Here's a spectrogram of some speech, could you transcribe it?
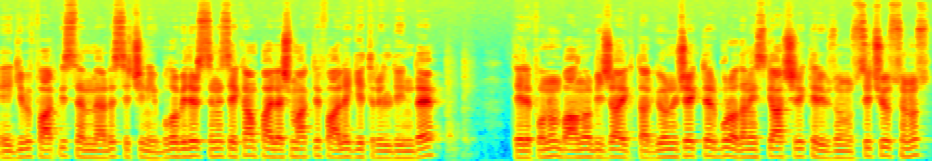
e, gibi farklı sistemlerde seçeneği bulabilirsiniz. Ekran paylaşımı aktif hale getirildiğinde telefonun bağlanabileceği aygıtlar görünecektir. Buradan eski arçelik televizyonunuzu seçiyorsunuz.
